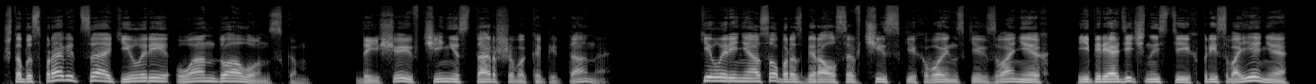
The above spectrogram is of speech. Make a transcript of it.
чтобы справиться о Киллари Уандуалонском, да еще и в чине старшего капитана. Киллари не особо разбирался в чистских воинских званиях и периодичности их присвоения,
